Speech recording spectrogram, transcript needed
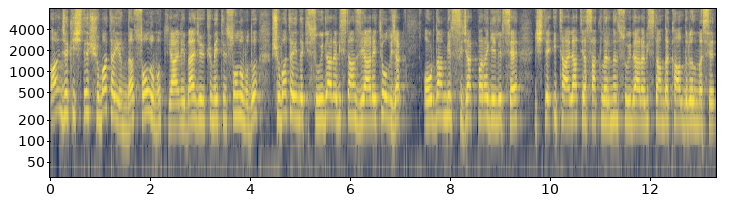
Ancak işte Şubat ayında son umut yani bence hükümetin son umudu Şubat ayındaki Suudi Arabistan ziyareti olacak. Oradan bir sıcak para gelirse işte ithalat yasaklarının Suudi Arabistan'da kaldırılması,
